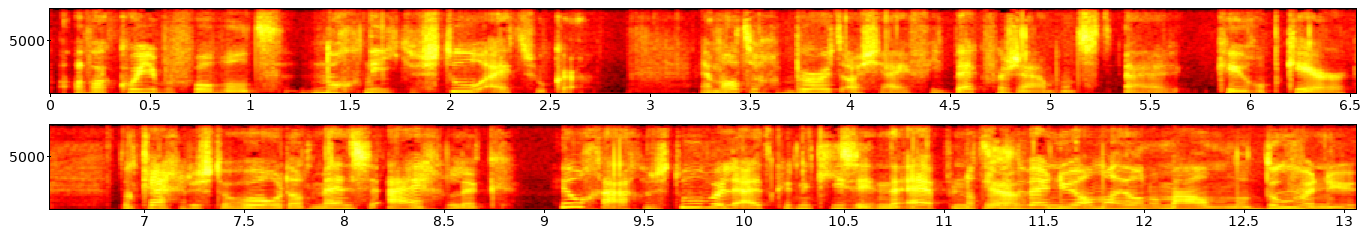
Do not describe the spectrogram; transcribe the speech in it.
waar kon je bijvoorbeeld nog niet je stoel uitzoeken. En wat er gebeurt als jij feedback verzamelt eh, keer op keer, dan krijg je dus te horen dat mensen eigenlijk heel graag een stoel willen uit kunnen kiezen in de app. En dat Ja. vinden wij nu allemaal heel normaal, want dat doen we nu.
